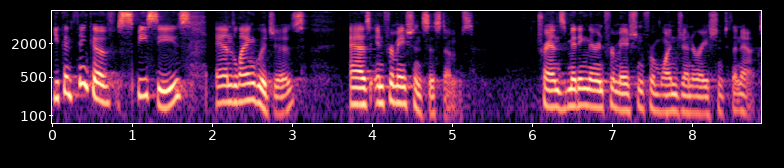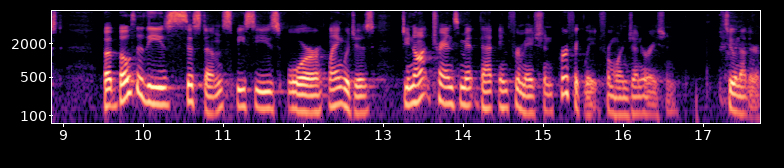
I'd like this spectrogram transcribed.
you can think of species and languages as information systems, transmitting their information from one generation to the next. But both of these systems, species or languages, do not transmit that information perfectly from one generation to another.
